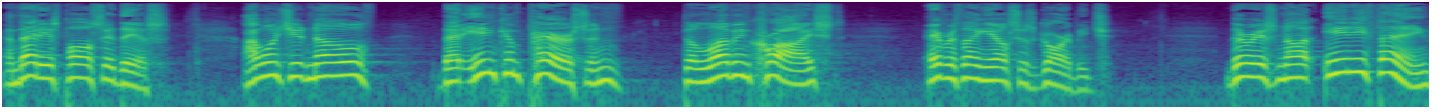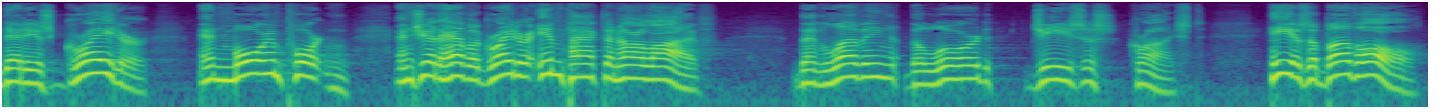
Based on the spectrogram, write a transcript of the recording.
And that is, Paul said this I want you to know that in comparison to loving Christ, everything else is garbage. There is not anything that is greater and more important and should have a greater impact in our life than loving the Lord Jesus Christ. He is above all,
